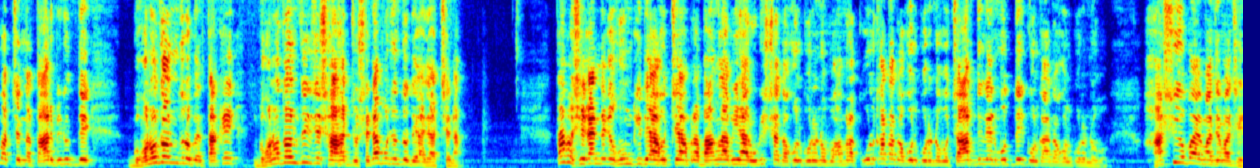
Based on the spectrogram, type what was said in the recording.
পাচ্ছেন না, তার বিরুদ্ধে গণতন্ত্র তাকে গণতান্ত্রিক যে সাহায্য সেটা পর্যন্ত দেওয়া যাচ্ছে না। তারপর সেখান থেকে হুমকি দেওয়া হচ্ছে, আমরা বাংলা, বিহার, উড়িষ্যা দখল করে নেব, আমরা কলকাতা দখল করে নেব, চার দিনের মধ্যেই কলকাতা দখল করে নেব। হাসিও পায় মাঝে মাঝে।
